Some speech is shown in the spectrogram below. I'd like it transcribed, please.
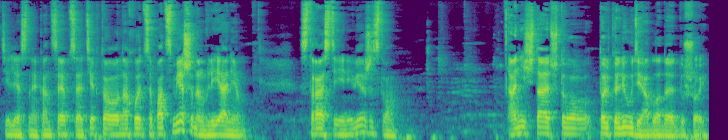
телесная концепция. Те, кто находится под смешанным влиянием страсти и невежества, они считают, что только люди обладают душой.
